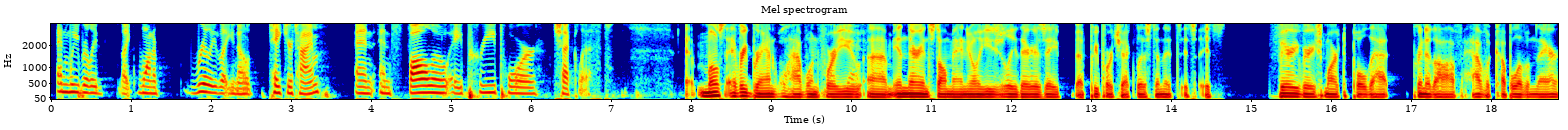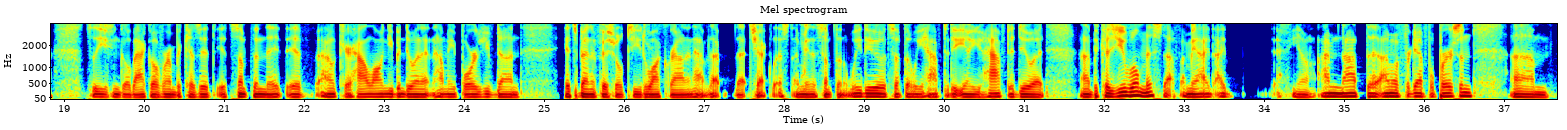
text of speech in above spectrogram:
And we really like want to really let you know take your time and and follow a pre-pour checklist most every brand will have one for you Yes. um, in their install manual. Usually there is a, a pre-pour checklist, and it's it's it's very very smart to pull that, print it off, have a couple of them there, so that you can go back over them because it it's something that if I don't care how long you've been doing it and how many pours you've done. It's beneficial to you to walk around and have that that checklist. I mean, it's something that we do. It's something we have to do. You know, you have to do it uh, because you will miss stuff. I mean, I, I, you know, I'm not the I'm a forgetful person. Um,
